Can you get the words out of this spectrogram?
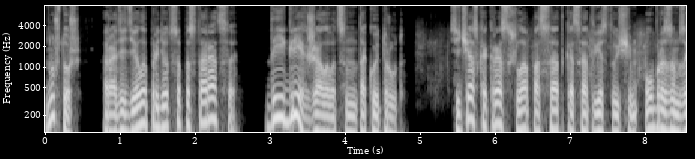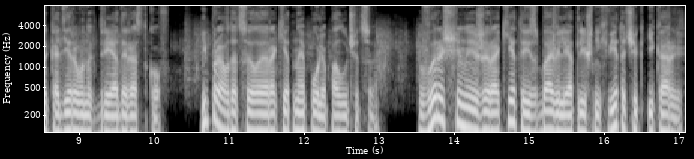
Ну что ж, ради дела придется постараться. Да и грех жаловаться на такой труд. Сейчас как раз шла посадка соответствующим образом закодированных дриадой ростков. И правда целое ракетное поле получится. Выращенные же ракеты избавили от лишних веточек и коры.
